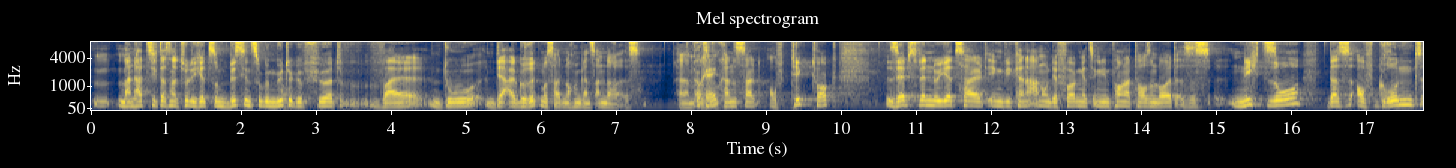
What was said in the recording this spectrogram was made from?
man hat sich das natürlich jetzt so ein bisschen zu Gemüte geführt, weil du der Algorithmus halt noch ein ganz anderer ist. Ähm, Okay. Also du kannst halt auf TikTok selbst wenn du jetzt halt irgendwie, keine Ahnung, dir folgen jetzt irgendwie ein paar hunderttausend Leute, es ist nicht so, dass aufgrund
